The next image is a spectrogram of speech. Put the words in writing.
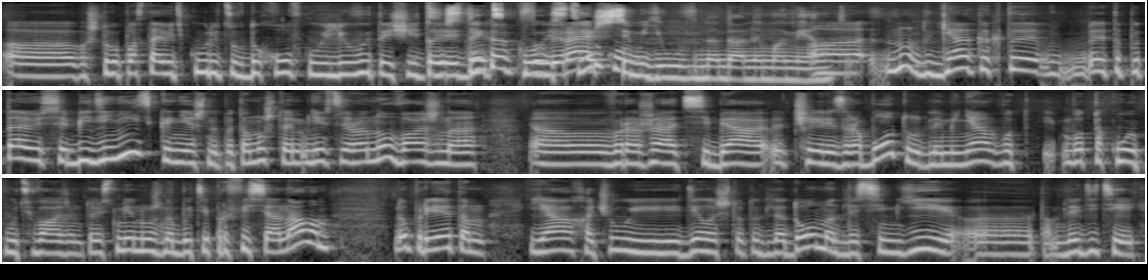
э, чтобы поставить курицу в духовку или вытащить То есть ты как выбираешь стирку. семью на данный момент? А, ну, я как-то это пытаюсь объединить, конечно, потому что мне все равно важно э, выражать себя через работу. Для меня вот, вот такой путь важен. То есть мне нужно быть и профессионалом, но при этом я хочу и делать что-то для дома, для семьи, э, там, для детей.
